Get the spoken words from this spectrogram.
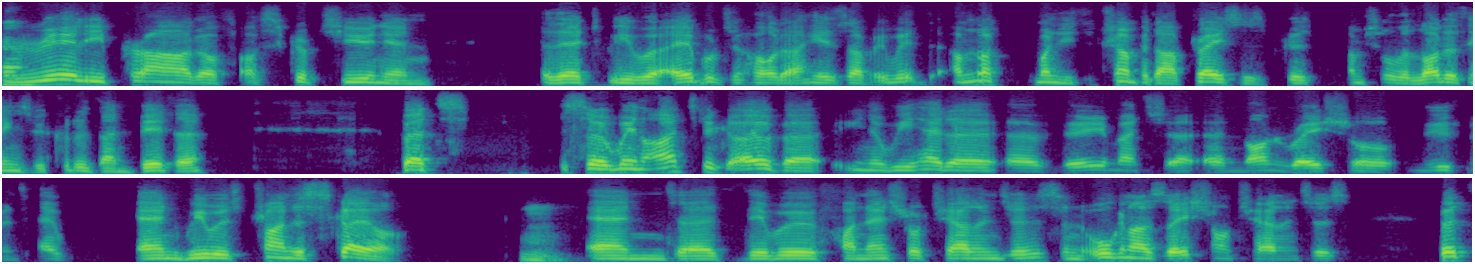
really proud of, of Script Union that we were able to hold our heads up. I'm not wanting to trumpet our praises because I'm sure a lot of things we could have done better. But so when I took over, you know, we had a, a very much a, a, non-racial movement, and, and we was trying to scale. Mm. And uh, there were financial challenges and organizational challenges. But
